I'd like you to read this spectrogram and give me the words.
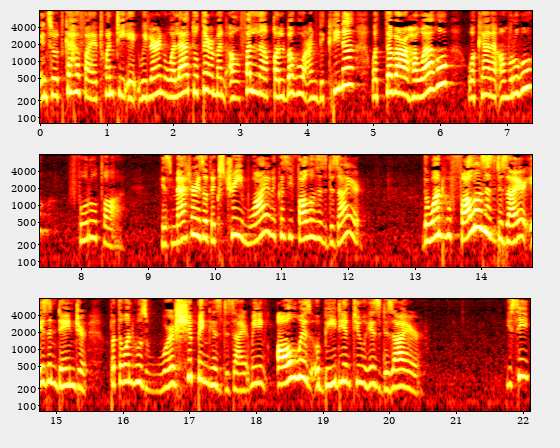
In Surah Kahf, ayah 28, we learn, وَلَا تُطِعْ مَنْ أَغْفَلْنَا قَلْبَهُ عَنْ ذِكْرِنَا وَاتَّبَعَ هَوَاهُ وَكَانَ أَمْرُهُ فُرُطًا His matter is of extreme. Why? Because he follows his desire. The one who follows his desire is in danger. But the one who's worshipping his desire, meaning always obedient to his desire. You see,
